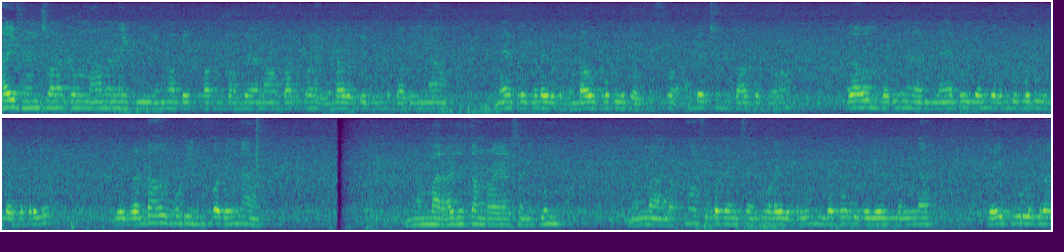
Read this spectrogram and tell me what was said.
ஹாய் ஃப்ரெண்ட்ஸ் வணக்கம். நான் இன்னைக்கு என்ன அப்டேட் பார்க்க போகிறேன் நான் பார்க்க போகிறேன் ரெண்டாவது அப்டேட் வந்து பார்த்தீங்கன்னா மேட்ரிக் நடைபெற்ற ரெண்டாவது போட்டியில் அப்டேட்ஸ் வந்து பார்க்க போகிறோம் அதாவது வந்து பார்த்தீங்கன்னா மேட்ரிக் வந்து ரெண்டு போட்டி நடைபெற்றது. இது ரெண்டாவது போட்டி வந்து பார்த்தீங்கன்னா நம்ம ராஜஸ்தான் ராயல்ஸ் அணிக்கும் நம்ம லக்னோ சூப்பர் ஜெயின்ஸ் அணிக்கும் நடைபெற்றது. இந்த போட்டி பகுதியில் பார்த்தீங்கன்னா ஜெய்ப்பூரில் இருக்கிற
